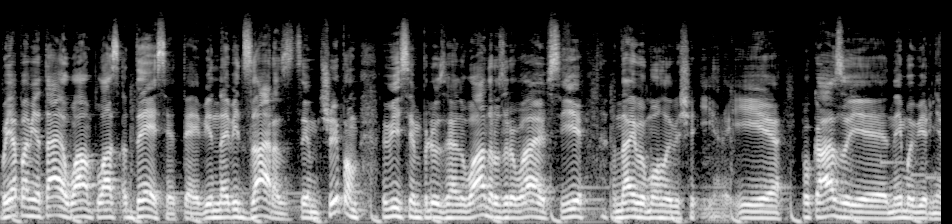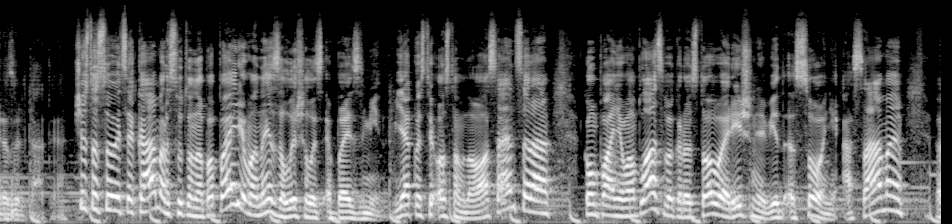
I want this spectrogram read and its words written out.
Бо я пам'ятаю OnePlus 10T, він навіть зараз з цим чипом 8 Plus Gen 1 розриває всі найвимогливіші ігри і показує неймовірні результати. Що стосується камер, суто на папері, вони залишились без змін. Якості основного сенсора компанія OnePlus використовує рішення від Sony, а саме е,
